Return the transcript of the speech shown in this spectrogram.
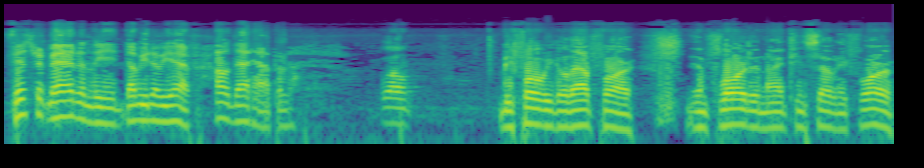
Vince McMahon and the WWF. How did that happen? Well before we go that far, in Florida in 1974,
